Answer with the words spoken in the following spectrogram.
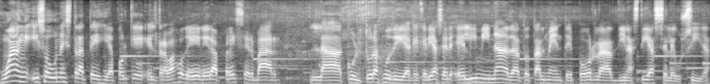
Juan hizo una estrategia porque el trabajo de él era preservar la cultura judía que quería ser eliminada totalmente por la dinastía seleucida.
